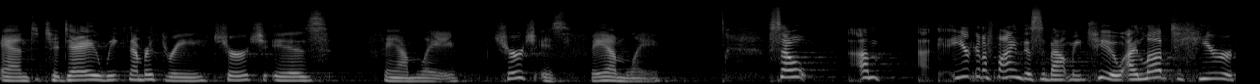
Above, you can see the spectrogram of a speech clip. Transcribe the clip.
And today, week number three, church is family. Church is family. So, um, you're going to find this about me too. I love to hear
